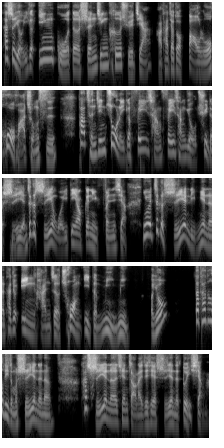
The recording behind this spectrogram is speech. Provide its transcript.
他是有一个英国的神经科学家啊，他叫做保罗霍华琼斯，他曾经做了一个非常非常有趣的实验，这个实验我一定要跟你分享，因为这个实验里面呢，它就隐含着创意的秘密。哎呦，那他到底怎么实验的呢？他实验呢，先找来这些实验的对象嘛，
